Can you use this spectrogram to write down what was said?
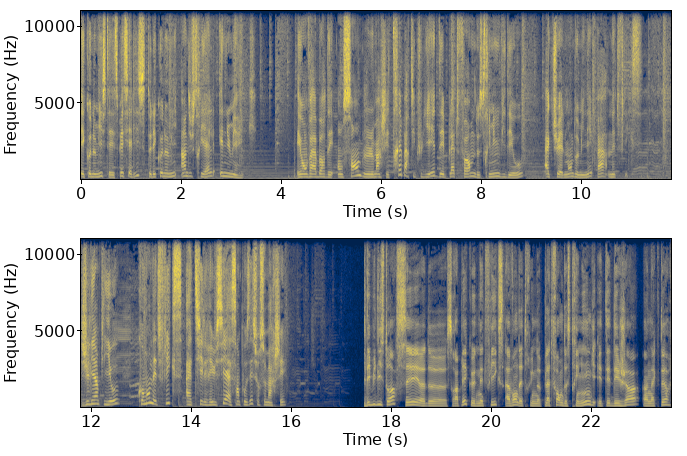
économiste et spécialiste de l'économie industrielle et numérique. Et on va aborder ensemble le marché très particulier des plateformes de streaming vidéo, actuellement dominées par Netflix. Julien Pillot, comment Netflix a-t-il réussi à s'imposer sur ce marché? Le début de l'histoire, c'est euh, de se rappeler que Netflix, avant d'être une plateforme de streaming, était déjà un acteur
